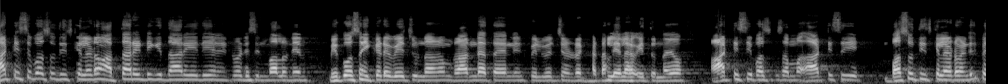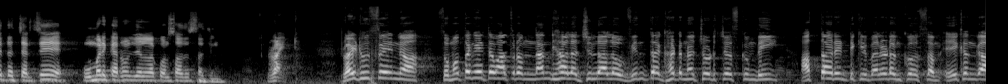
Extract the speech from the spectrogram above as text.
ఆర్టీసీ బస్సు తీసుకెళ్ళడం అత్తారింటికి దారి ఇది అనేటువంటి సినిమాలో నేను మీకోసం ఇక్కడే వేచి ఉన్నాను. రాండి అత్తయ్యని పిలిపించినటువంటి ఘటనలు ఎలా అవుతున్నాయో ఆర్టీసీ బస్సుకు సంబ ఆర్టీసీ బస్సు తీసుకెళ్ళడం అనేది పెద్ద చర్చే ఉమ్మడి కర్నూలు జిల్లాలో కొనసాగుతుంది Sachin. Right right Hussain so మొత్తంగా అయితే మాత్రం నంద్యాల జిల్లాలో వింత ఘటన చోటు చేసుకుంది. అత్తారింటికి వెళ్ళడం కోసం ఏకంగా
